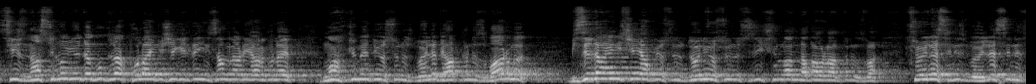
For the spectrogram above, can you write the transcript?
siz nasıl oluyor da bu kadar kolay bir şekilde insanları yargılayıp mahkum ediyorsunuz? Böyle bir hakkınız var mı? Bize de aynı şey yapıyorsunuz. Dönüyorsunuz sizin şunlarla bağlantınız var. Şöylesiniz, böylesiniz.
